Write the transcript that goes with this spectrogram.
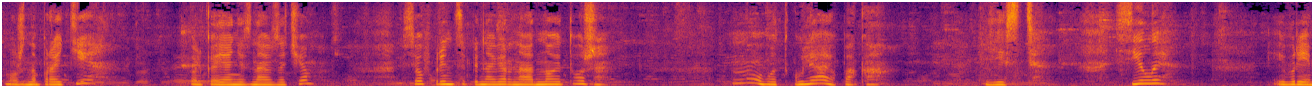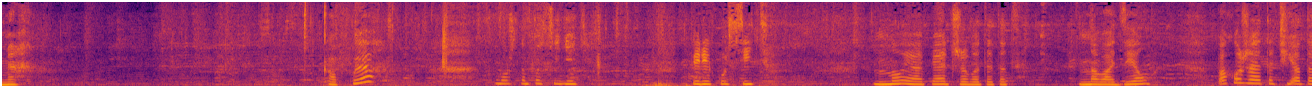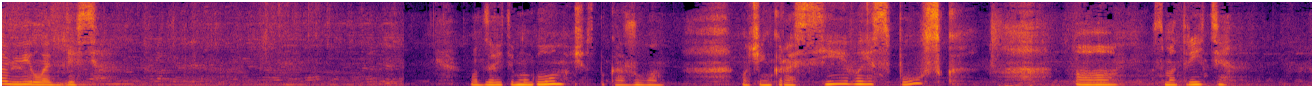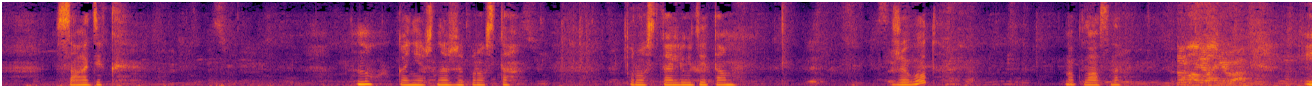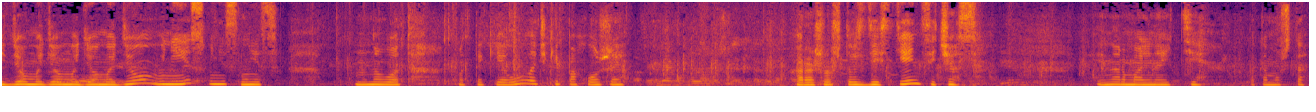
Можно пройти. Только я не знаю зачем. Все, в принципе, наверное, одно и то же. Ну, вот гуляю пока. Есть силы и время. Кафе можно посидеть, перекусить. Ну и опять же вот этот новодел. Похоже, это чья-то вилла здесь. Вот за этим углом, сейчас покажу вам, очень красивый спуск. А, смотрите, садик. Ну, конечно же, просто, просто люди там живут. Ну, классно. Идем, идем, идем, идем вниз, вниз, вниз. Ну вот, вот такие улочки похожие. Хорошо, что здесь тень сейчас. И нормально идти. Потому что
